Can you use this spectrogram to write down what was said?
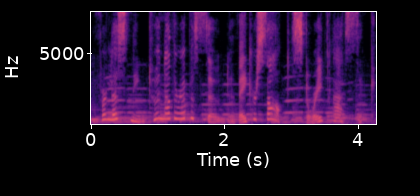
For listening to another episode of Acresoft Story Classic.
